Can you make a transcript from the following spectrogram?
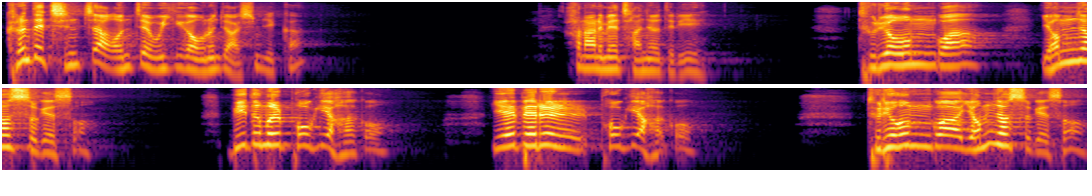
그런데 진짜 언제 위기가 오는 줄 아십니까? 하나님의 자녀들이 두려움과 염려 속에서 믿음을 포기하고 예배를 포기하고 두려움과 염려 속에서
